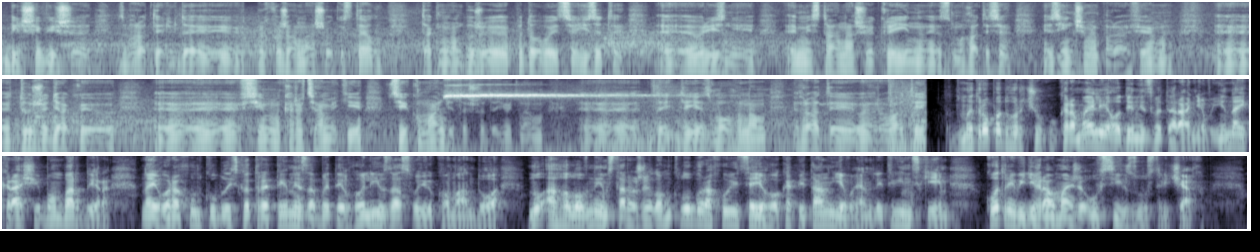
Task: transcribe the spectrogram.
більше і більше збирати людей, е, прихожан нашого костелу. Так нам дуже подобається їздити е, у різні е, міста нашої країни, змагатися з іншими парафіями. Дуже дякую е, всім гравцям, які в цій команді, те, що дають нам, е, дає змогу нам грати, вигравати. Дмитро Подгорчук у Карамелі один із ветеранів і найкращий бомбардир. На його рахунку близько третини забитих голів за свою команду. Ну а головним старожилом клубу рахується його капітан Євген Літвінський, котрий відіграв майже у всіх зустрічах.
